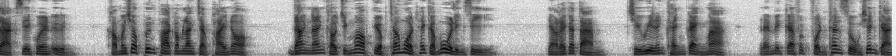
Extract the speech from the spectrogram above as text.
จากเซียนคนอื่นๆ เขาไม่ชอบพึ่งพากำลังจากภายนอก ดังนั้นเขาจึงมอบเกือบทั้งหมดให้กับมู่หลิงซีอย่างไรก็ตาม ชิวี่นั้นแข็งแกร่งมาก และมีการฝึกฝนขั้นสูงเช่นกัน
